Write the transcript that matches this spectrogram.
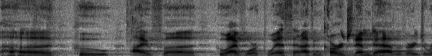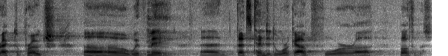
uh, who I've uh, who I've worked with, and I've encouraged them to have a very direct approach uh, with me. And that's tended to work out for uh, both of us.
